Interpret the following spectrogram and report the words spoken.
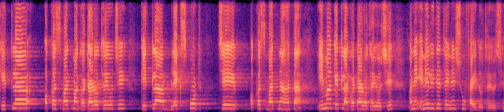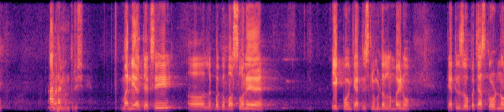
કેટલા અકસ્માતમાં ઘટાડો થયો છે? કેટલા બ્લેક સ્પોટ જે અકસ્માતના હતા એમાં કેટલા ઘટાડો થયો છે? અને એને લીધે થઈને શું ફાયદો થયો છે? આભાર. માન્ય મંત્રીશ્રી. માન્ય અધ્યક્ષશ્રી લગભગ બસો ને એક પોઈન્ટ તેત્રીસ કિલોમીટર લંબાઈનો તેત્રીસો પચાસ કરોડનો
